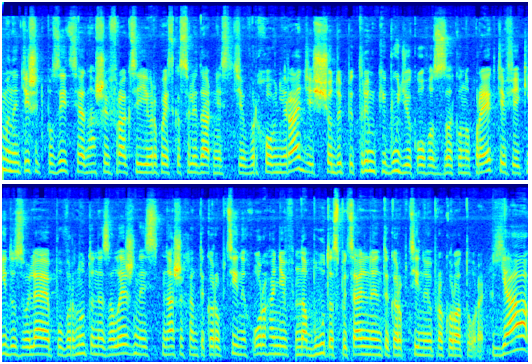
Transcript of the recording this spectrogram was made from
Мене тішить позиція нашої фракції Європейська Солідарність в Верховній Раді щодо підтримки будь-якого з законопроєктів, який дозволяє повернути незалежність наших антикорупційних органів НАБУ та спеціальної антикорупційної прокуратури. Я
